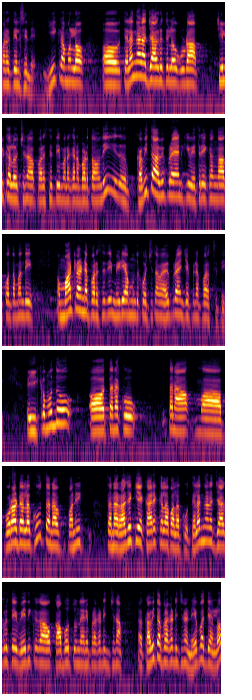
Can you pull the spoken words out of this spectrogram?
మనకు తెలిసిందే. ఈ క్రమంలో తెలంగాణ జాగృతిలో కూడా చీలికలు వచ్చిన పరిస్థితి మనకు కనబడుతూ ఉంది. కవిత అభిప్రాయానికి వ్యతిరేకంగా కొంతమంది మాట్లాడిన పరిస్థితి మీడియా ముందుకు వచ్చి తమ అభిప్రాయం చెప్పిన పరిస్థితి. ఇక ముందు తనకు తన మా పోరాటాలకు తన పని తన రాజకీయ కార్యకలాపాలకు తెలంగాణ జాగృతి వేదికగా కాబోతుందని ప్రకటించిన కవిత ప్రకటించిన నేపథ్యంలో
